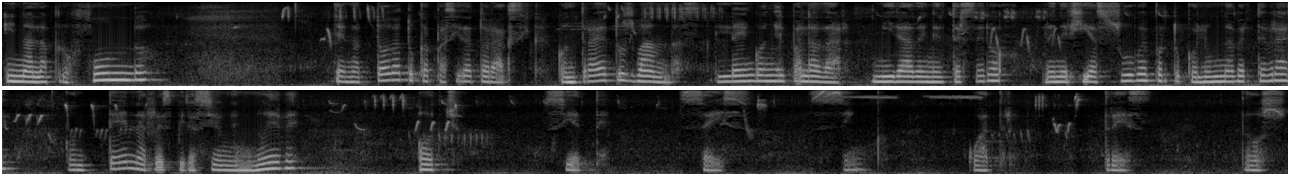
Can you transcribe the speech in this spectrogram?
Inhala profundo. Llena toda tu capacidad torácica. Contrae tus bandas, lengua en el paladar, mirada en el tercer ojo. La energía sube por tu columna vertebral. Contén la respiración en 9, 8, 7, 6, 5, 4, 3, 2,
